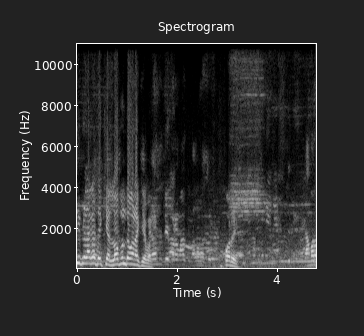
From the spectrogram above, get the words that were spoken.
জিভে লাগা দেখিয়ে লবণ দেওয়া নাকি আবার? পরে। আমার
